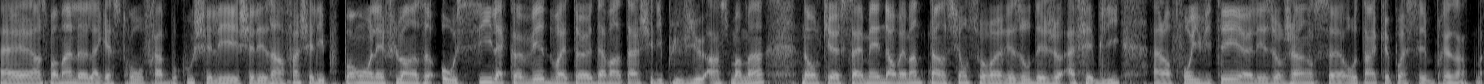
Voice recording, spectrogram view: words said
Euh, en ce moment, là, la gastro frappe beaucoup chez les chez les enfants, chez les poupons. L'influenza aussi, la Covid va être euh, davantage chez les plus vieux en ce moment. Donc euh, ça met énormément de tension sur un réseau déjà affaibli. Alors faut éviter euh, les urgences euh, autant que possible présentement.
